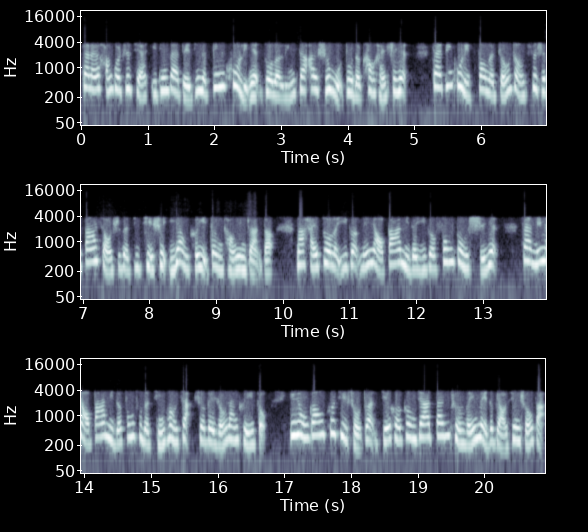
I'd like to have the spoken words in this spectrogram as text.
在来韩国之前，已经在北京的冰库里面做了零下二十五度的抗寒试验，在冰库里放了整整四十八小时的机器是一样可以正常运转的。那还做了一个每秒八米的一个风洞实验，在每秒八米的风速的情况下，设备仍然可以走。运用高科技手段，结合更加单纯唯美的表现手法。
